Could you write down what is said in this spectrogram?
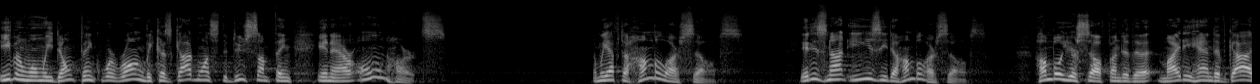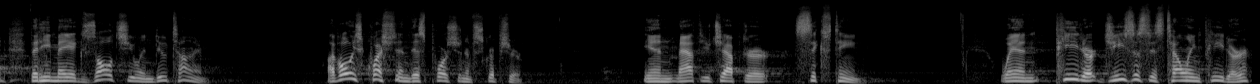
even when we don't think we're wrong because God wants to do something in our own hearts. And we have to humble ourselves. It is not easy to humble ourselves. Humble yourself under the mighty hand of God that he may exalt you in due time. I've always questioned this portion of Scripture in Matthew chapter 16. When Peter, Jesus is telling Peter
